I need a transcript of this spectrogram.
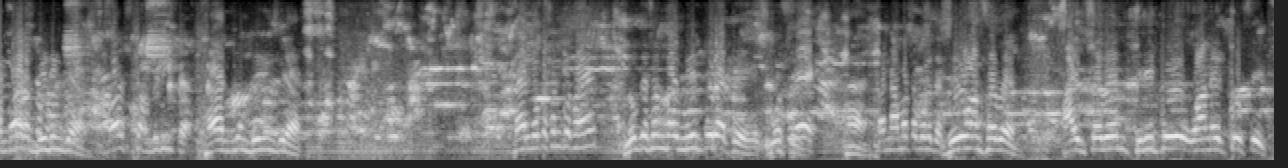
একবার বিডিং পেয়ার বয়স কম হ্যাঁ একদম বিডিং পেয়ার ভাই লোকেশন কোথায়? লোকেশন ভাই মিরপুর একে বসে। হ্যাঁ। তার নাম্বারটা বলে দেন। Zero one seven five seven three two one eight two six.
